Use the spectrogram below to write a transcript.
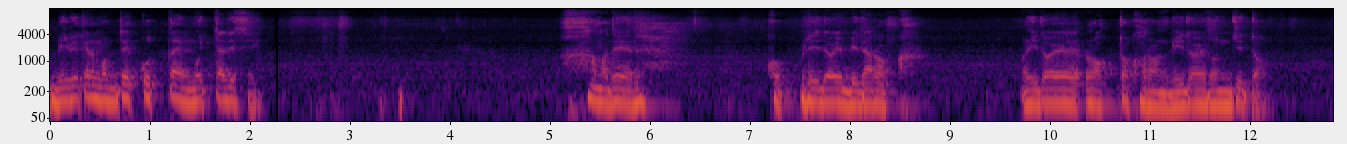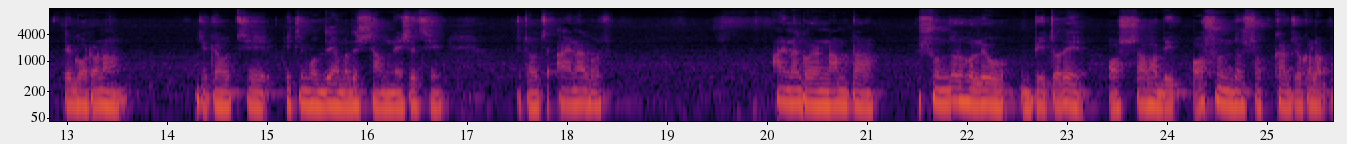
বিবেকের মধ্যে কুত্তায় মুত্যা দিছে। আমাদের খুব হৃদয় বিদারক হৃদয়ে রক্তক্ষরণ হৃদয় রঞ্জিত একটা ঘটনা যেটা হচ্ছে ইতিমধ্যে আমাদের সামনে এসেছে। এটা হচ্ছে আয়নাগর। আয়নাগরের নামটা সুন্দর হলেও ভিতরে অস্বাভাবিক অসুন্দর সব কার্যকলাপ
